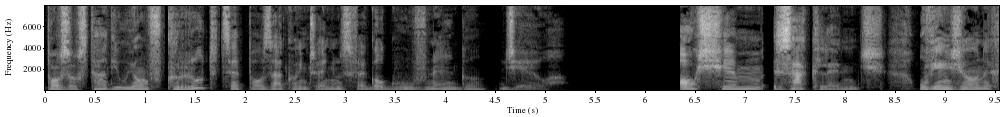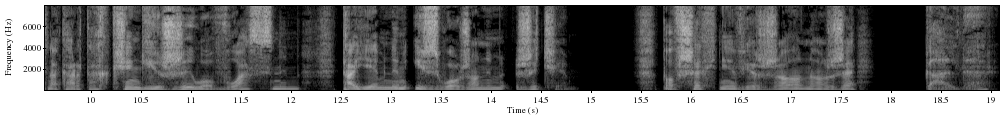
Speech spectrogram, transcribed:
pozostawił ją wkrótce po zakończeniu swego głównego dzieła. Osiem zaklęć uwięzionych na kartach księgi żyło własnym, tajemnym i złożonym życiem. Powszechnie wierzono, że Galder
